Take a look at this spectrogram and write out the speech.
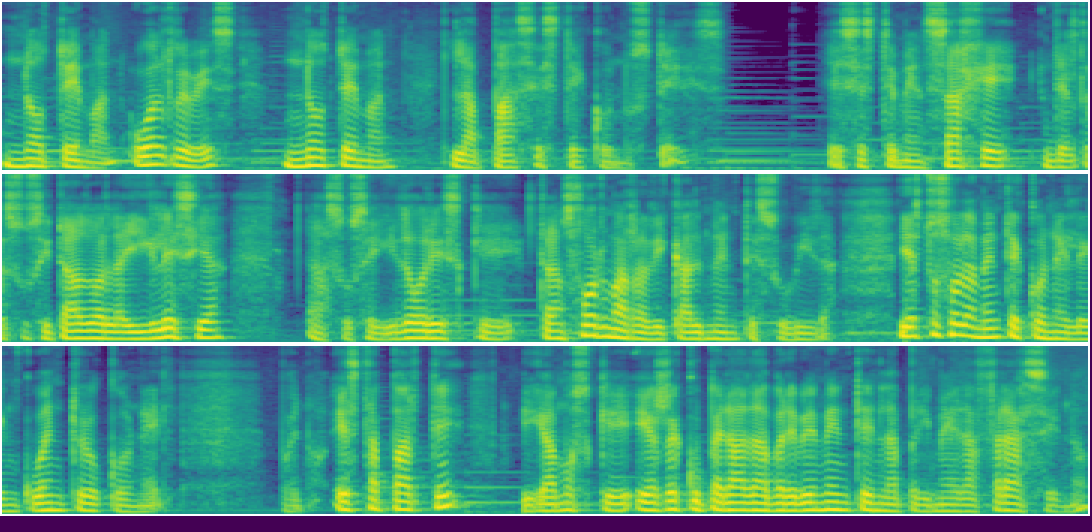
no teman. O al revés, no teman, la paz esté con ustedes. Es este mensaje del resucitado a la iglesia, a sus seguidores, que transforma radicalmente su vida. Y esto solamente con el encuentro con Él. Bueno, esta parte, digamos que es recuperada brevemente en la primera frase, ¿no?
